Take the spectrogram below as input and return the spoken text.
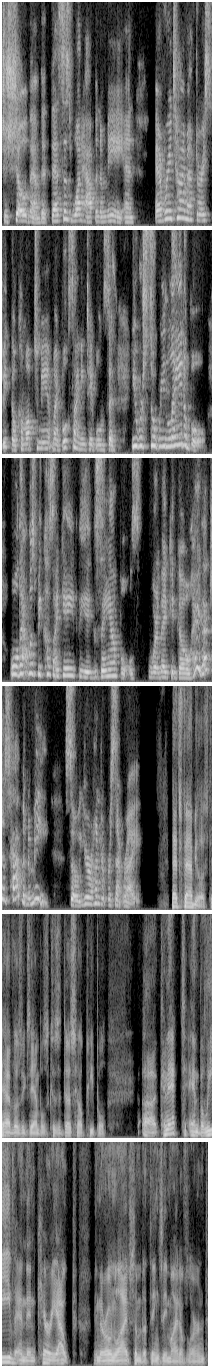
to show them that this is what happened to me. And every time after I speak, they'll come up to me at my book signing table and said, You were so relatable. Well, that was because I gave the examples where they could go, Hey, that just happened to me. So you're 100% right. That's fabulous to have those examples because it does help people uh, connect and believe and then carry out in their own lives some of the things they might have learned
